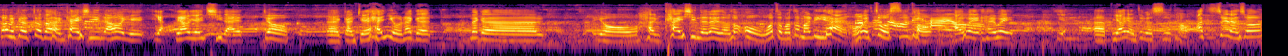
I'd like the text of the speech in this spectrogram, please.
他们就做的很开心，然后也也表演起来，就呃感觉很有那个那个有很开心的那种，说哦我怎么这么厉害，我会做狮头，还会还会演呃表演这个狮头啊，虽然说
